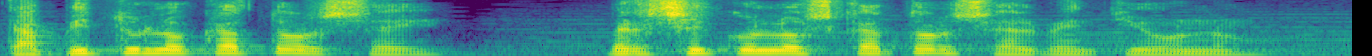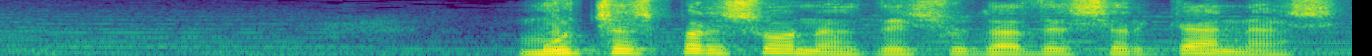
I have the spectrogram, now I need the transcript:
capítulo 14, versículos 14 al 21. Muchas personas de ciudades cercanas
